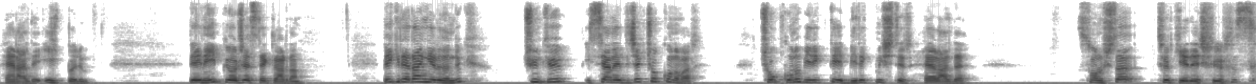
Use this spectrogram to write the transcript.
herhalde ilk bölüm. Deneyip göreceğiz tekrardan. Peki neden geri döndük? Çünkü isyan edecek çok konu var. Çok konu birikti, birikmiştir herhalde. Sonuçta Türkiye'de yaşıyoruz.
